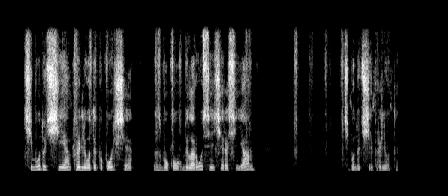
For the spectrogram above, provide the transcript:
Чи будуть ще прильоти по Польщі з боку Білорусі чи росіян? Чи будуть ще прильоти?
